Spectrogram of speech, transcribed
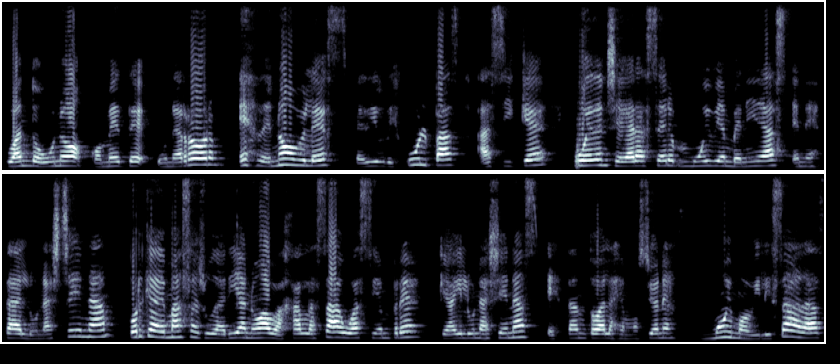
cuando uno comete un error. Es de nobles pedir disculpas, así que pueden llegar a ser muy bienvenidas en esta luna llena, porque además ayudaría no a bajar las aguas siempre que hay lunas llenas, están todas las emociones muy movilizadas,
